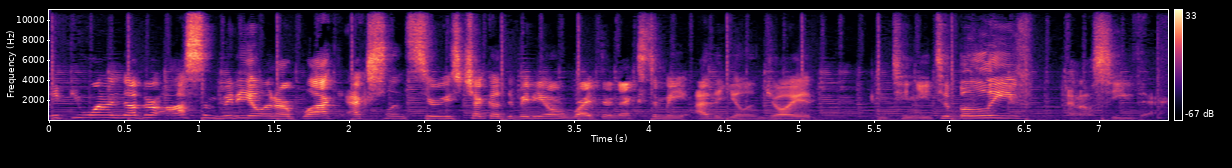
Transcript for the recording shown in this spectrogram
If you want another awesome video in our Black Excellence series, check out the video right there next to me. I think you'll enjoy it. Continue to believe, and I'll see you there.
